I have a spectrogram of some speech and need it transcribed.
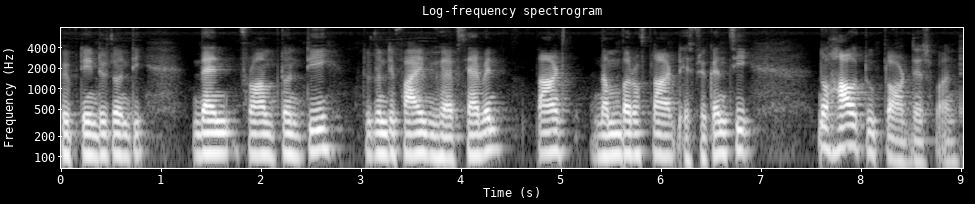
15 to 20 then from 20 to 25 you have 7 plants. Number of plant is frequency. Now how to plot this one?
